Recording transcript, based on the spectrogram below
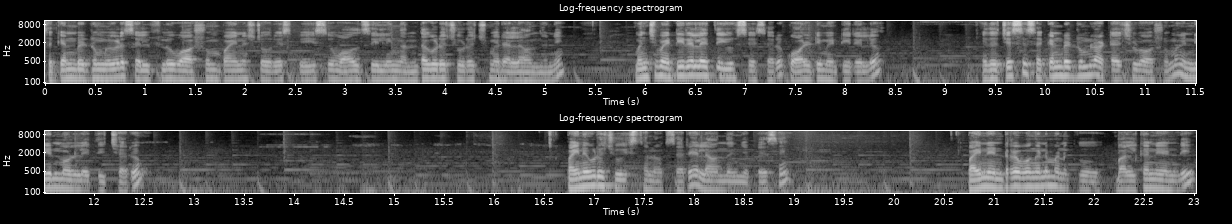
సెకండ్ బెడ్రూమ్లో కూడా సెల్ఫ్లు వాష్రూమ్ పైన స్టోరేజ్ స్పేస్ వాల్ సీలింగ్ అంతా కూడా చూడొచ్చు మీరు ఎలా ఉందని. మంచి మెటీరియల్ అయితే యూస్ చేశారు క్వాలిటీ మెటీరియల్ ఇది వచ్చేసి సెకండ్ బెడ్రూమ్లో అటాచ్డ్ వాష్రూమ్ ఇండియన్ మోడల్ అయితే ఇచ్చారు. పైన కూడా చూపిస్తాను ఒకసారి ఎలా ఉందని చెప్పేసి. పైన ఎంటర్ అవ్వగానే మనకు బాల్కనీ అండి.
